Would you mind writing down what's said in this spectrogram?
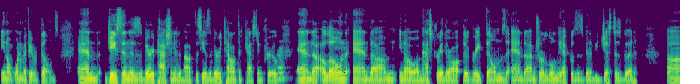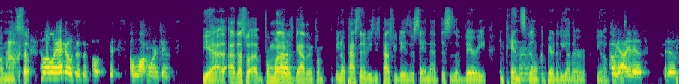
you know, one of my favorite films. And Jason is very passionate about this. He has a very talented casting crew, Mhm. and uh, Alone and um, you know, uh, Masquerade. They're all they're great films, and uh, I'm sure Lonely Echoes is going to be just as good. Um, so Lonely Echoes isn't. Oh, it's a lot more intense. Yeah, uh, that's what uh, from what I Uh, was gathering from you know past interviews these past few days. They're saying that this is a very intense Mhm. film compared to the other, you know. Oh yeah, it is. It is.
